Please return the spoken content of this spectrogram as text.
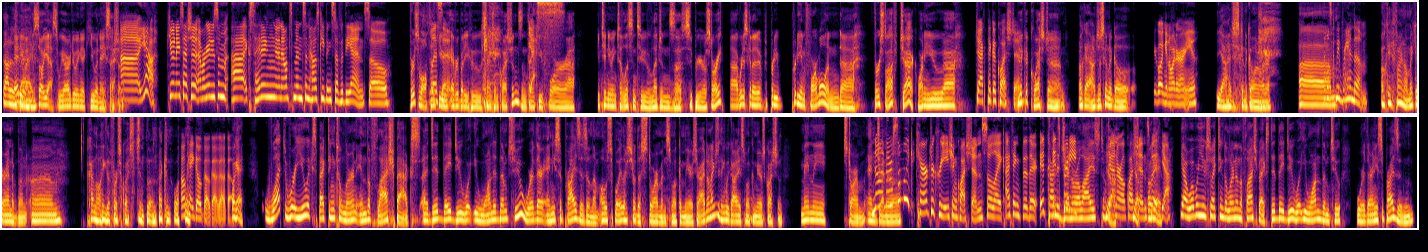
Thought it was Anyway, bad. so yes, we are doing a Q&A session. Uh, yeah, Q&A session, and we're going to do some uh, exciting announcements and housekeeping stuff at the end. So, First of all, thank you everybody who sent in questions, and thank you Yes. for uh, continuing to listen to Legends uh, superhero story. Uh, we're just gonna be pretty pretty informal. And uh, first off, Jack, why don't you uh, Jack, pick a question. pick a question? okay, I'm just gonna go. You're going in order, aren't you? Yeah, I'm just gonna go in order. Um, going to be random. okay, fine. I'll make it random then. Um, kind of like the first question though. Not gonna lie. Okay, go, go, go, go, go. Okay. What were you expecting to learn in the flashbacks? Uh, did they do what you wanted them to? Were there any surprises in them? Oh, spoilers for the Storm and Smoke and Mirrors here. I don't actually think we got any Smoke and Mirrors question. Mainly Storm and no, general. there's some like character creation questions. So, like, I think that there it, kind it's of pretty generalized. Yeah. general questions, Okay. but yeah. Yeah, what were you expecting to learn in the flashbacks? Did they do what you wanted them to? Were there any surprises in them?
